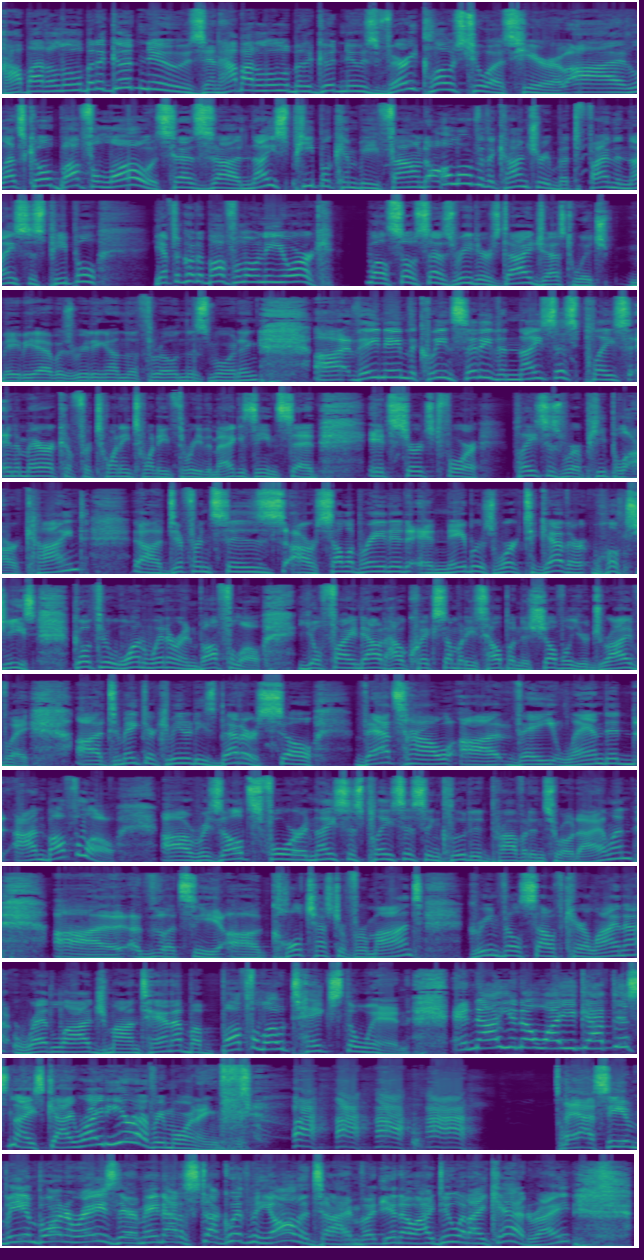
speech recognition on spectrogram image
How about a little bit of good news? And how about a little bit of good news very close to us here? Uh, let's go Buffalo. It says uh, nice people can be found all over the country, but to find the nicest people, you have to go to Buffalo, New York. Well, so says Reader's Digest, which maybe I was reading on the throne this morning. Uh, they named the Queen City the nicest place in America for 2023. The magazine said it searched for places where people are kind, uh, differences are celebrated, and neighbors work together. Well, geez, go through one winter in Buffalo. You'll find out how quick somebody's helping to shovel your driveway uh, to make their communities better. So that's how uh, they landed on Buffalo. Uh, results for nicest places included Rhode Island. Uh, let's see, uh, Colchester, Vermont, Greenville, South Carolina, Red Lodge, Montana, but Buffalo takes the win. And now you know why you got this nice guy right here every morning. Yeah, see, being born and raised there may not have stuck with me all the time, but you know, I do what I can, right?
